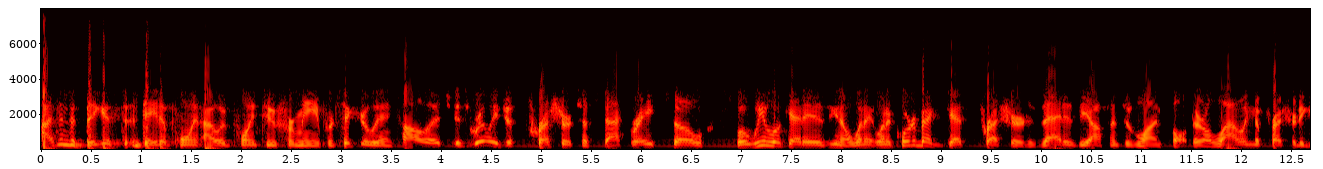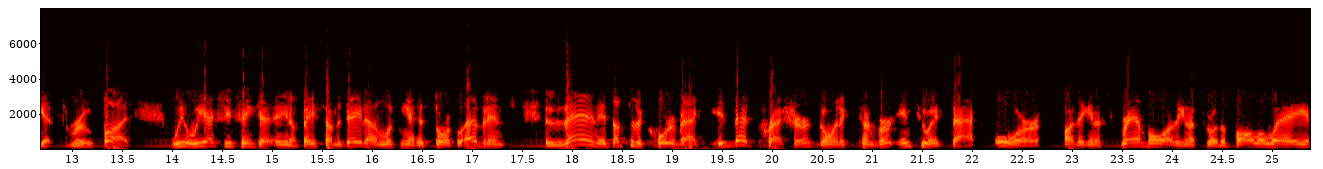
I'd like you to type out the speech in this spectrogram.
I think the biggest data point I would point to for me, particularly in college, is really just pressure to sack rate. So what we look at is, you know, when, it, when a quarterback gets pressured, that is the offensive line's fault. They're allowing the pressure to get through. But we, we actually think that, you know, based on the data and looking at historical evidence, then it's up to the quarterback. Is that pressure going to convert into a sack, or are they going to scramble? Are they going to throw the ball away?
